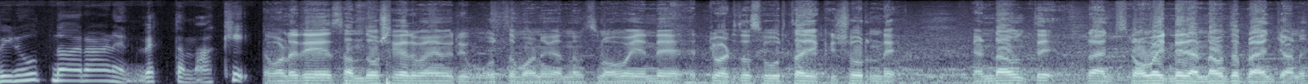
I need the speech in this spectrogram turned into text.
വിനോദ് നാരായണൻ വ്യക്തമാക്കി. വളരെ സന്തോഷകരമായ ഒരു മുഹൂർത്തമാണ്. കാരണം സ്നോ വൈറ്റിന്റെ ഏറ്റവും അടുത്ത സുഹൃത്തായ കിഷോറിന്റെ രണ്ടാമത്തെ ബ്രാഞ്ച് സ്നോ വൈറ്റിന്റെ രണ്ടാമത്തെ ബ്രാഞ്ചാണ്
